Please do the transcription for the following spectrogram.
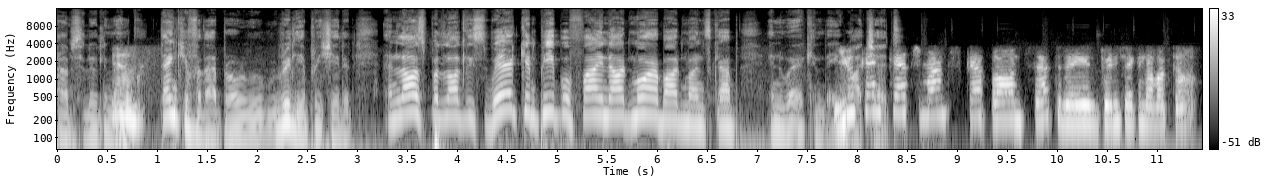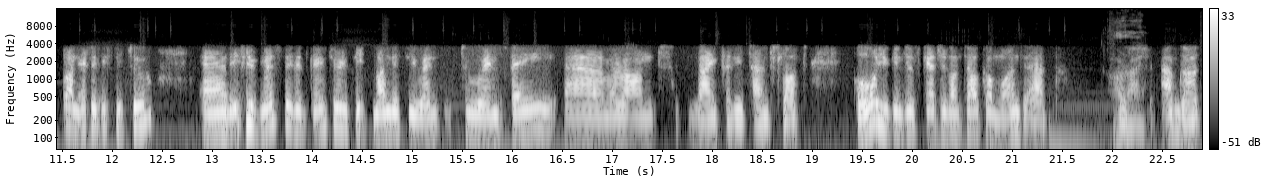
Absolutely, man. Yeah. Thank you for that, bro. We Really appreciate it. And last but not least, where can people find out more about Manskap and where can they You watch can it? You can catch Manskap on Saturday, the 22nd of October on SABC2. And if you've missed it, it's going to repeat Monday to Wednesday um, around 9.30 time slot. Or you can just catch it on Telkom One's app, All right. I've got.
